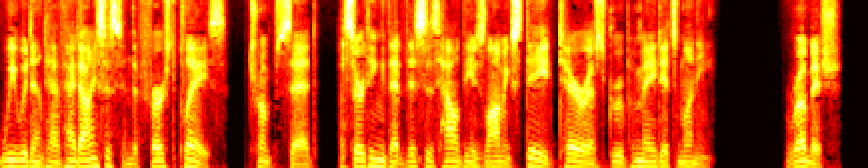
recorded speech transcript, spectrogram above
we wouldn't have had ISIS in the first place, Trump said, asserting that this is how the Islamic State terrorist group made its money. Rubbish.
